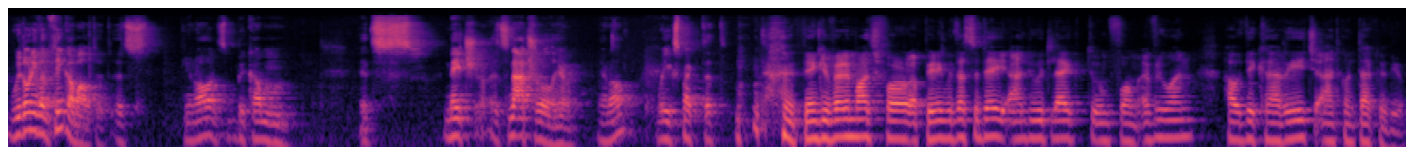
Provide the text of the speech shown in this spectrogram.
we don't even think about it. It's you know, it's become, it's nature. It's natural here. You know, we expect it. Thank you very much for appearing with us today, and we would like to inform everyone how they can reach and contact with you.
